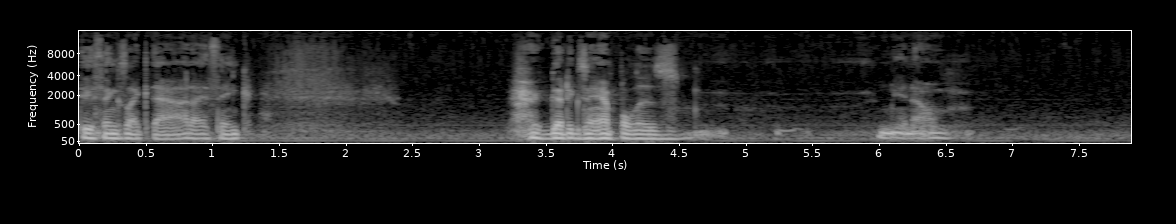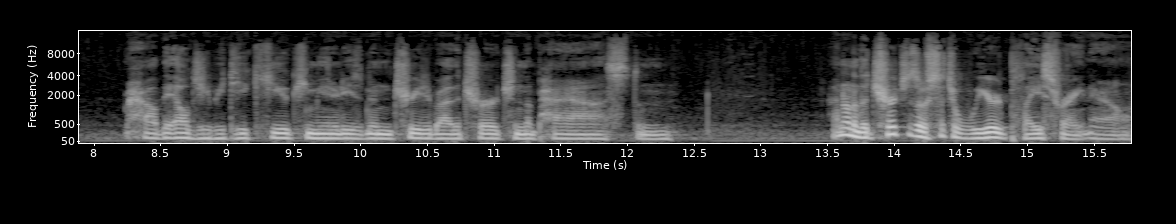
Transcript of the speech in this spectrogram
do things like that. I think a good example is, you know, how the LGBTQ community has been treated by the church in the past, and I don't know. The churches are such a weird place right now.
